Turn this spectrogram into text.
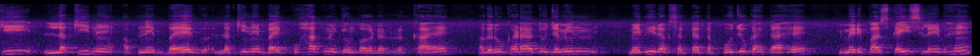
कि लकी ने अपने बैग, लकी ने बैग को हाथ में क्यों पकड़ रखा है? अगर वो खड़ा तो ज़मीन में भी रख सकता है, तब पोजो कहता है कि मेरे पास कई स्लेब हैं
